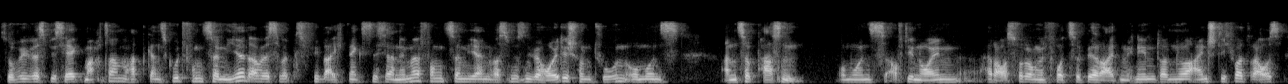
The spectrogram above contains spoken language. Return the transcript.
so wie wir es bisher gemacht haben, hat ganz gut funktioniert, aber es wird vielleicht nächstes Jahr nicht mehr funktionieren. Was müssen wir heute schon tun, um uns anzupassen, um uns auf die neuen Herausforderungen vorzubereiten? Ich nehme da nur ein Stichwort raus,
